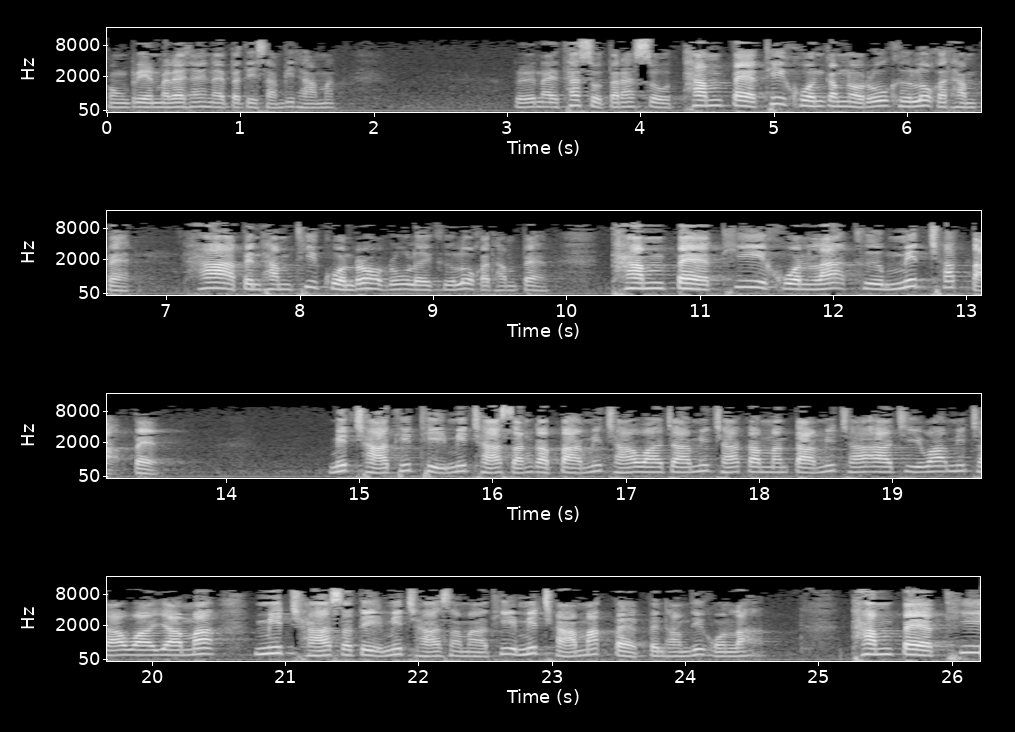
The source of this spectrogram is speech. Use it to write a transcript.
คงเรียนมาแล้วใช่ในปฏิสัมพิธามักหรือในทัศสุตรสูตรทำแปดที่ควรกำหนดรู้คือโลกธรรมแปดถ้าเป็นธรรมที่ควรรอบรู้เลยคือโลกธรรมแปดทำแปดที่ควรละคือมิจฉัตตะแปด มิจฉาทิฏฐิ มิจฉาสังกัปปะ มิจฉาวาจา มิจฉากรรมันตามิจฉาอาชีวะ มิจฉาวายามะ มิจฉาสติ มิจฉาสมาธิ มิจฉามรรคแปดเป็นธรรมที่ควรละทำแปดที่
